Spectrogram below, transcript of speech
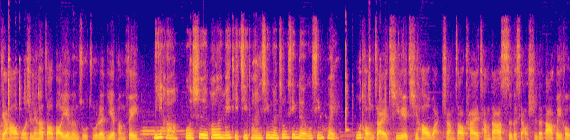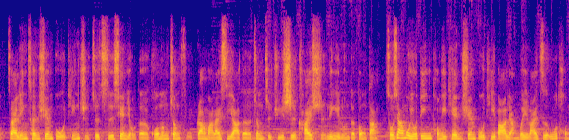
家好，我是联合早报言论组主任叶鹏飞。你好，我是华为媒体集团新闻中心的吴新慧。乌统在七月七号晚上召开长达四个小时的大会后，在凌晨宣布停止支持现有的国盟政府，让马来西亚的政治局势开始另一轮的动荡。首相慕尤丁同一天宣布提拔两位来自乌统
